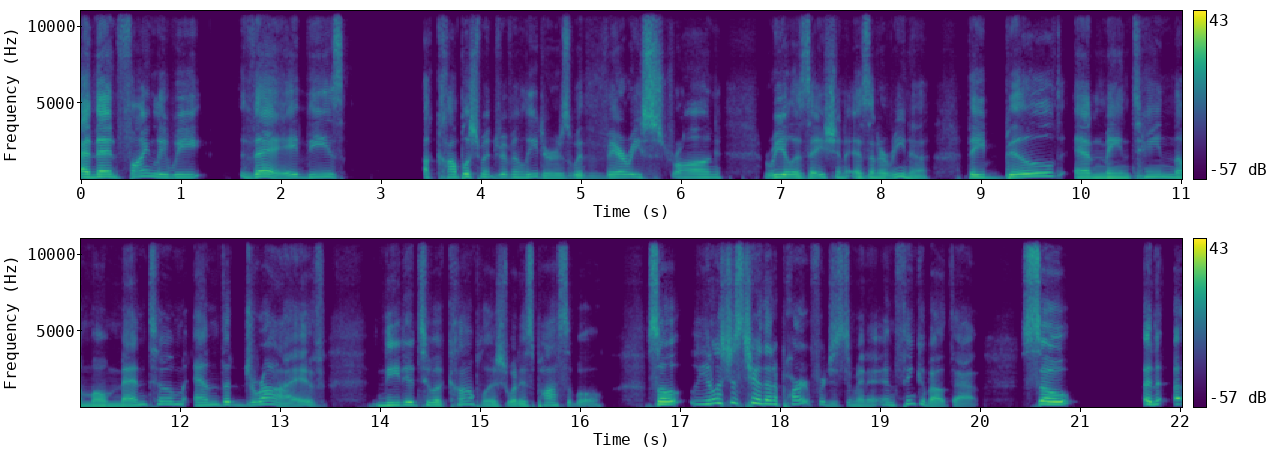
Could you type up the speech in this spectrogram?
And then finally, we, they, these accomplishment driven leaders with very strong realization as an arena, they build and maintain the momentum and the drive needed to accomplish what is possible. So, you know, let's just tear that apart for just a minute and think about that. So, an, uh,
